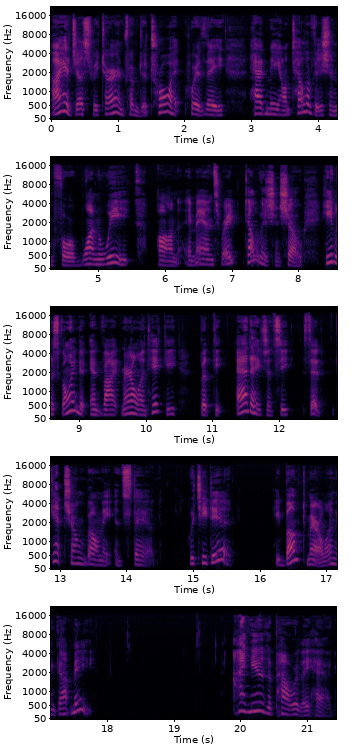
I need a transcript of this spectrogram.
I had just returned from Detroit, where they had me on television for one week on a man's rate television show. He was going to invite Marilyn Hickey, but the ad agency said, Get Joan Boney instead, which he did. He bumped Marilyn and got me. I knew the power they had.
